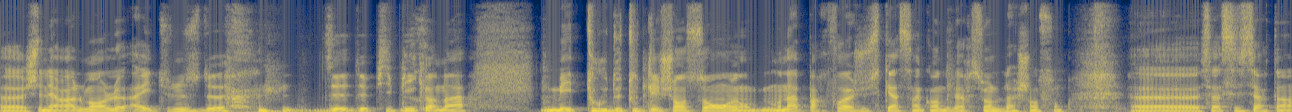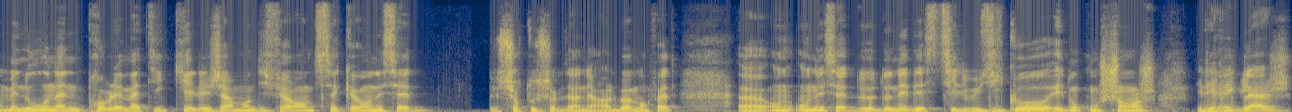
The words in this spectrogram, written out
euh, généralement le iTunes de de, de Pipic en a mais tout de toutes les chansons. On, on a parfois jusqu'à 50 versions de la chanson. Euh, ça c'est certain. Mais nous on a une problématique qui est légèrement différente, c'est qu'on essaie de- surtout sur le dernier album en fait, euh, on, on essaie de donner des styles musicaux et donc on change les réglages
